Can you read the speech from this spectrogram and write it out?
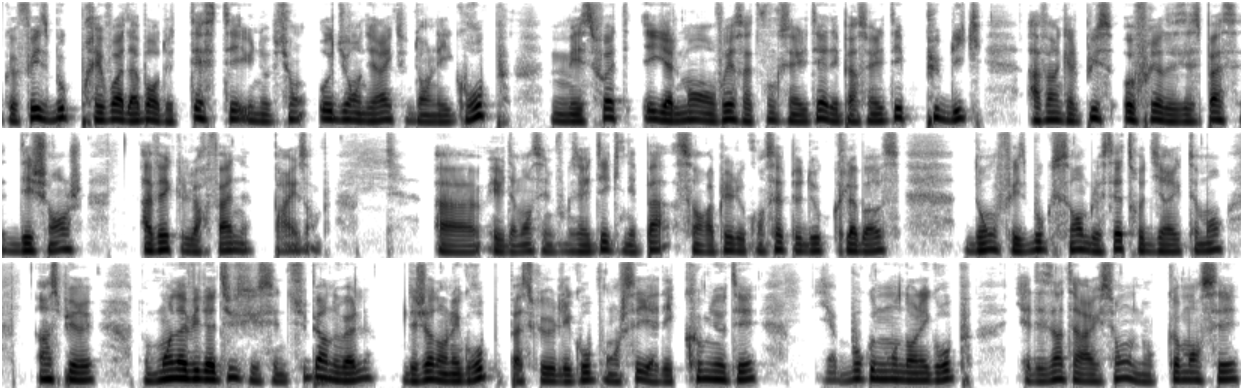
que Facebook prévoit d'abord de tester une option audio en direct dans les groupes, mais souhaite également ouvrir cette fonctionnalité à des personnalités publiques afin qu'elles puissent offrir des espaces d'échange avec leurs fans, par exemple. Euh, évidemment, c'est une fonctionnalité qui n'est pas sans rappeler le concept de Clubhouse, dont Facebook semble s'être directement inspiré. Donc, mon avis là-dessus, c'est que c'est une super nouvelle, déjà dans les groupes, parce que les groupes, on le sait, il y a des communautés, il y a beaucoup de monde dans les groupes, il y a des interactions. Donc, commencer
